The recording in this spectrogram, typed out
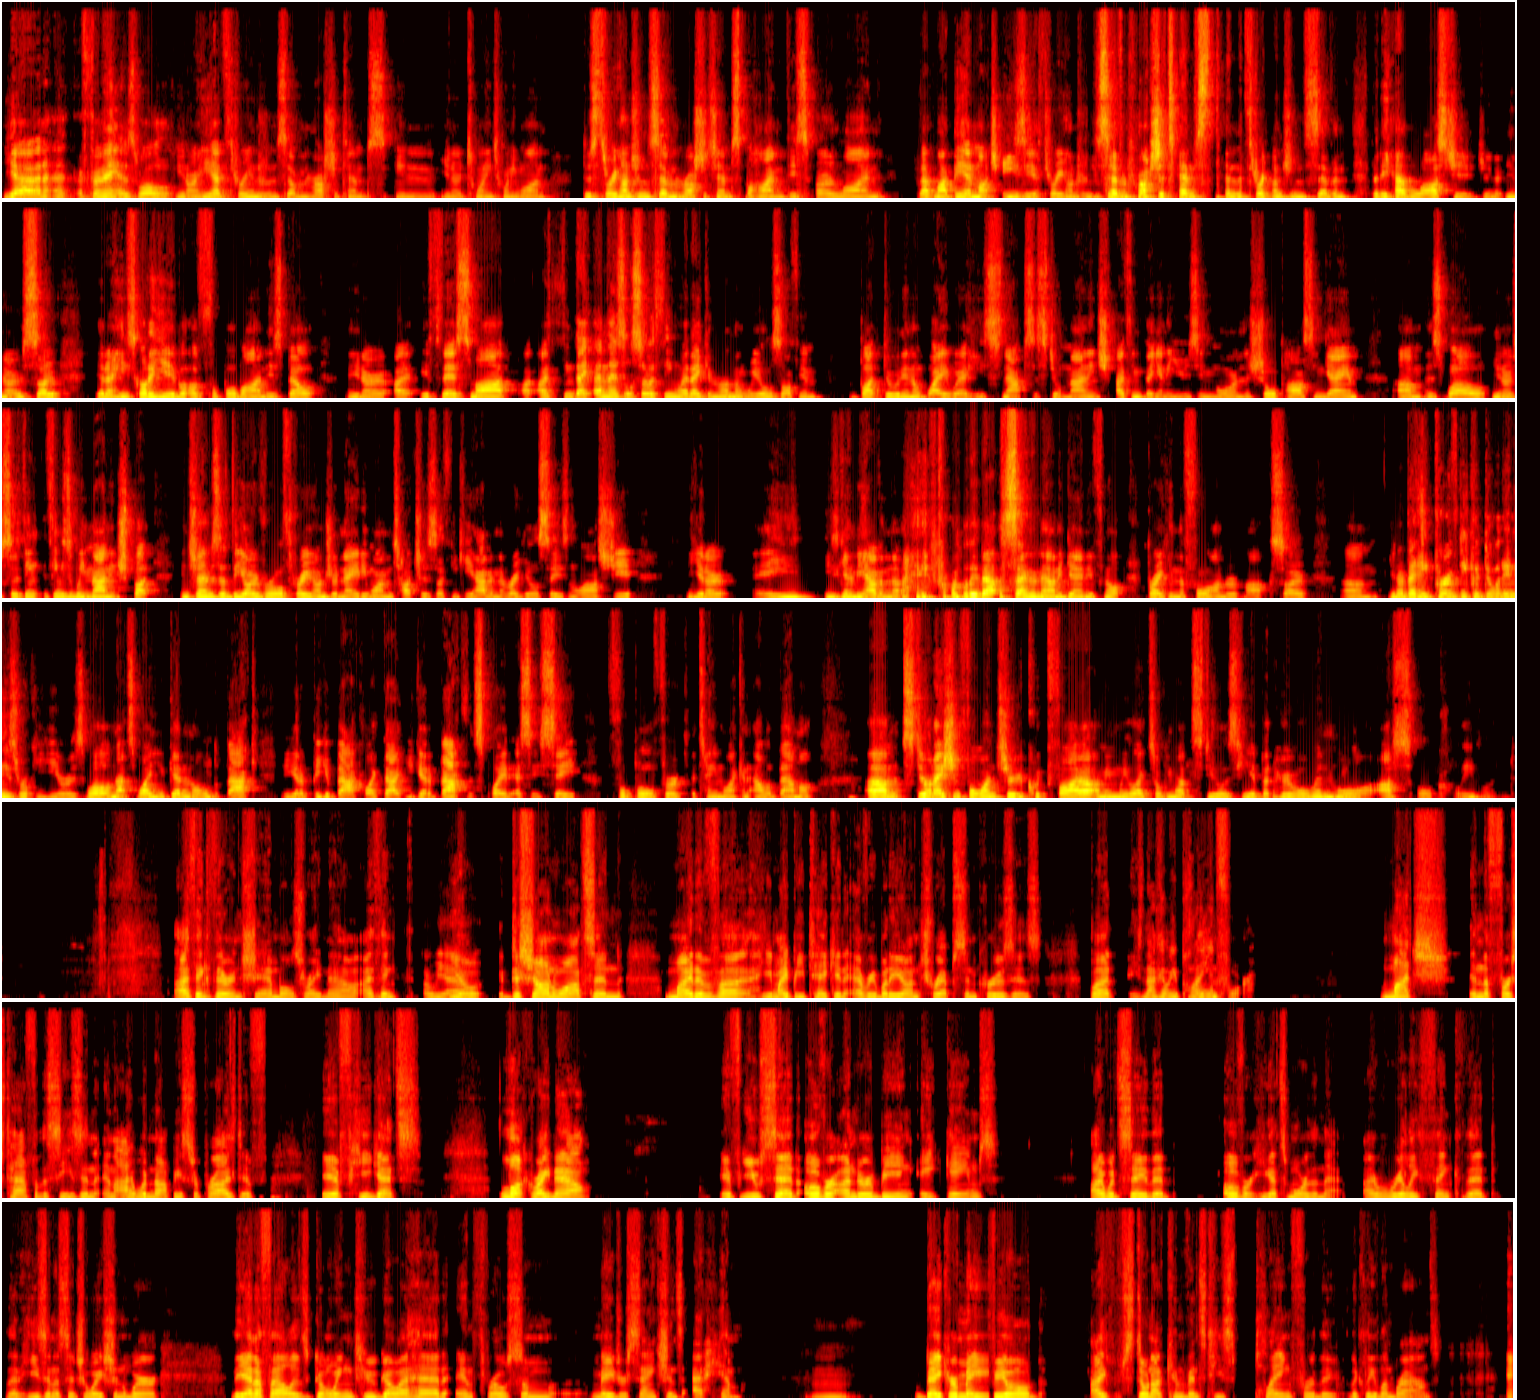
Yeah, and uh, for me as well, you know, he had 307 rush attempts in, you know, 2021. There's 307 rush attempts behind this O line that might be a much easier 307 rush attempts than the 307 that he had last year. You know, so you know he's got a year of football behind his belt. You know, I, if they're smart, I, I, think they and there's also a thing where they can run the wheels off him, but do it in a way where his snaps are still managed. I think they're going to use him more in the short passing game um, as well. You know, so things will be managed, but in terms of the overall 381 touches, I think he had in the regular season last year. You know, he he's going to be having the, probably about the same amount again, if not breaking the 400 mark. So, um, you know, but he proved he could do it in his rookie year as well, and that's why you get an older back, you get a bigger back like that, you get a back that's played SEC football for a team like an Alabama. Um, Steel Nation 412, quick fire. I mean, we like talking about the Steelers here, but who will win more, us or Cleveland? I think they're in shambles right now. I think, oh yeah, you know, Deshaun Watson might have uh, he might be taking everybody on trips and cruises, but he's not going to be playing for much in the first half of the season, and I would not be surprised if if he gets look right now. If you said over under being eight games, I would say that over he gets more than that. I really think that that he's in a situation where the NFL is going to go ahead and throw some major sanctions at him. Mm. Baker Mayfield, I'm still not convinced he's playing for the, the Cleveland Browns.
